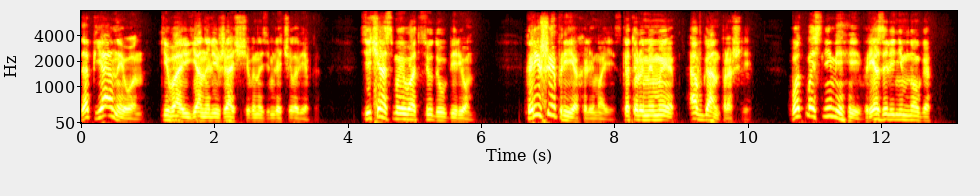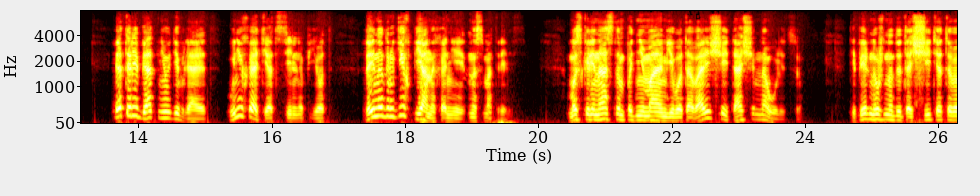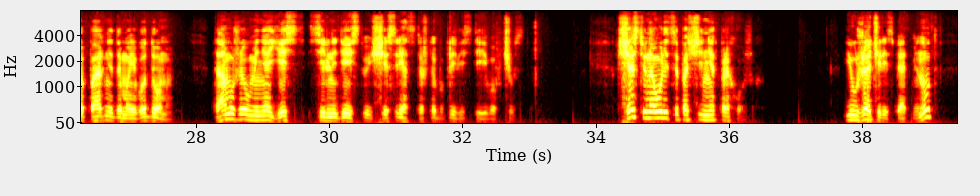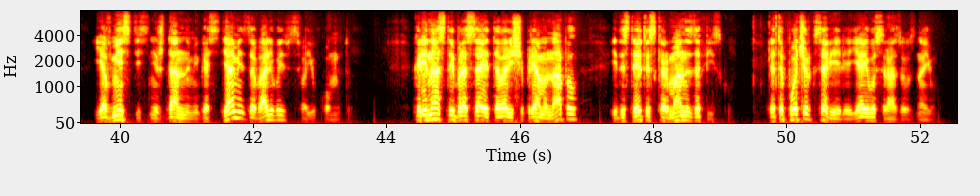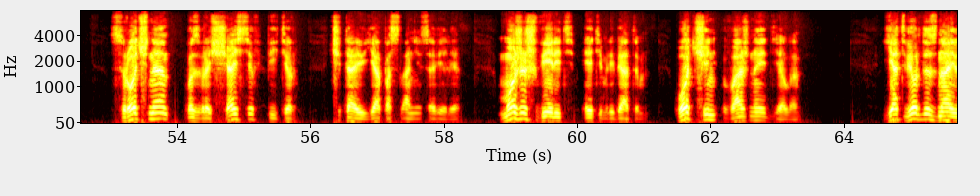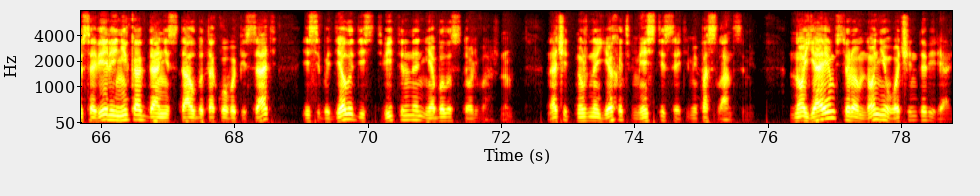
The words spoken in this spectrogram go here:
Да пьяный он, киваю я на лежащего на земле человека. Сейчас мы его отсюда уберем. Кореши приехали мои, с которыми мы Афган прошли. Вот мы с ними и врезали немного. Это ребят не удивляет. У них и отец сильно пьет. Да и на других пьяных они насмотрелись. Мы с коренастым поднимаем его товарища и тащим на улицу. Теперь нужно дотащить этого парня до моего дома. Там уже у меня есть сильнодействующее средство, чтобы привести его в чувство. К счастью, на улице почти нет прохожих. И уже через пять минут я вместе с нежданными гостями заваливаюсь в свою комнату. Коренастый бросает товарища прямо на пол и достает из кармана записку. Это почерк Савелия, я его сразу узнаю. Срочно возвращайся в Питер, читаю я послание Савелия. Можешь верить этим ребятам. Очень важное дело. Я твердо знаю, Савелий никогда не стал бы такого писать, если бы дело действительно не было столь важным. Значит, нужно ехать вместе с этими посланцами. Но я им все равно не очень доверяю.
